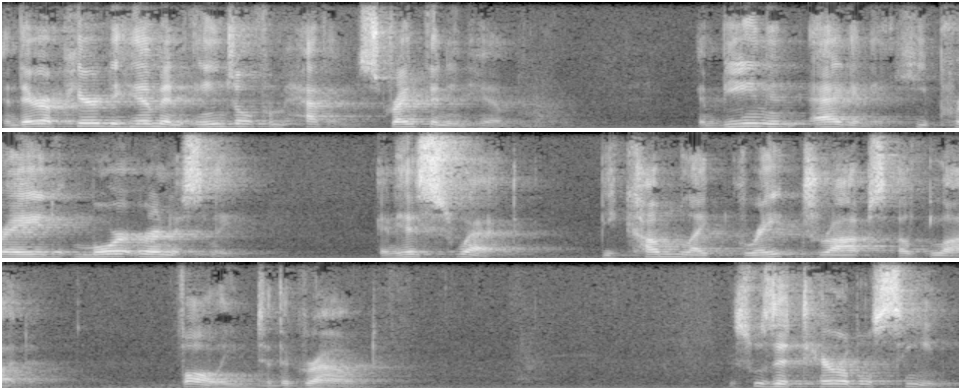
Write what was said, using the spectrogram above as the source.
And there appeared to him an angel from heaven, strengthening him. And being in agony, he prayed more earnestly, and his sweat become like great drops of blood falling to the ground. This was a terrible scene.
